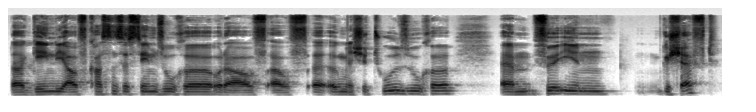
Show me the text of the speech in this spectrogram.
Da gehen die auf Kassensystemsuche oder auf, auf äh, irgendwelche Toolsuche ähm, für ihren Geschäft,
